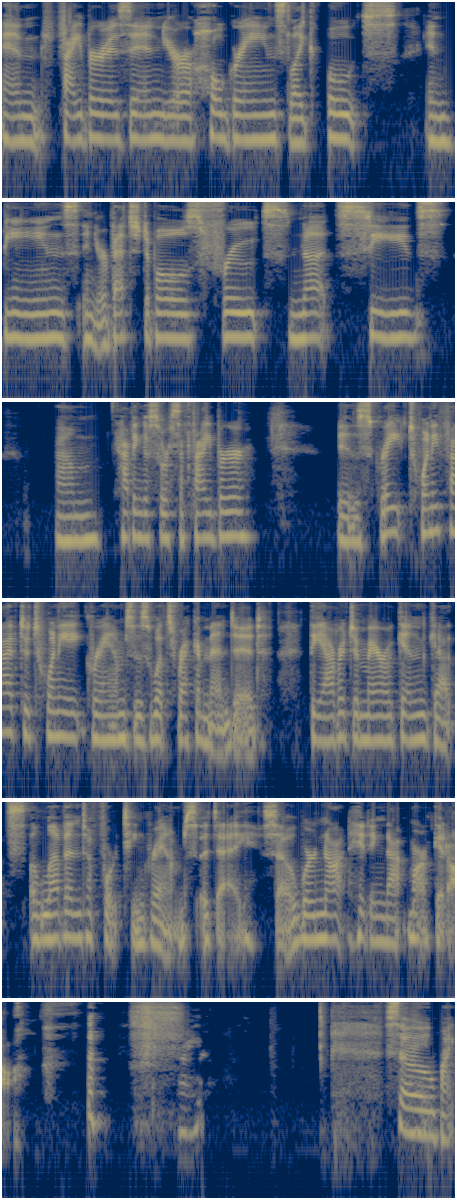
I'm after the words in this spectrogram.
And fiber is in your whole grains like oats and beans, in your vegetables, fruits, nuts, seeds. Um, having a source of fiber is great. 25 to 28 grams is what's recommended. The average American gets 11 to 14 grams a day. So we're not hitting that mark at all. right. So my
